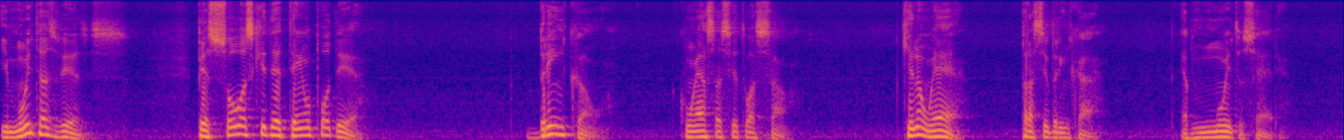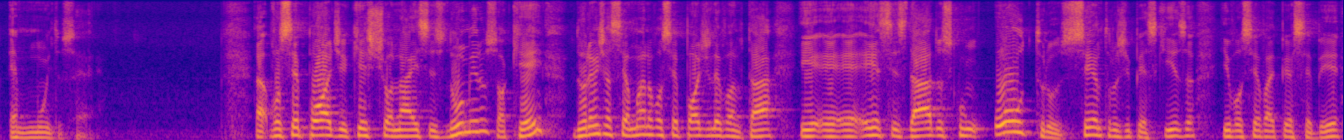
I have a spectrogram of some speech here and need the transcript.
E muitas vezes, pessoas que detêm o poder brincam com essa situação que não é para se brincar. É muito sério. É muito sério. Ah, você pode questionar esses números, ok? Durante a semana você pode levantar esses dados com outros centros de pesquisa e você vai perceber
